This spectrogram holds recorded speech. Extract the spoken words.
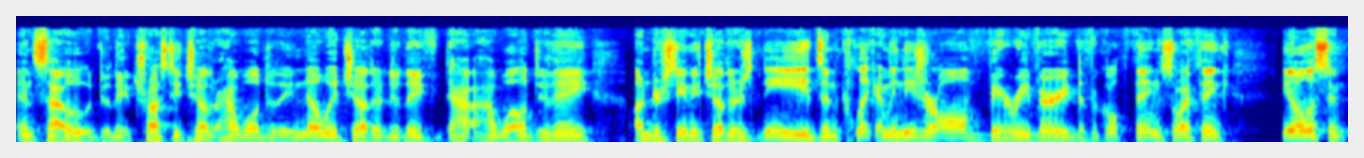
and Saud? Do they trust each other? How well do they know each other? Do they how, how well do they understand each other's needs and click? I mean, these are all very, very difficult things. So I think, you know, listen,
